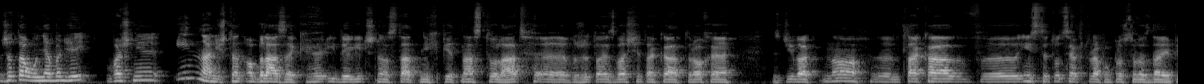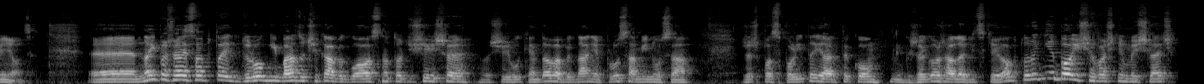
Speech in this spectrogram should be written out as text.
że ta Unia będzie właśnie inna niż ten obrazek idyliczny ostatnich 15 lat, że to jest właśnie taka trochę zdziwa, no e, taka instytucja, która po prostu rozdaje pieniądze. E, No i proszę Państwa, tutaj drugi bardzo ciekawy głos, no to dzisiejsze, właściwie weekendowe wydanie Plusa Minusa Rzeczpospolitej, artykuł Grzegorza Lewickiego, który nie boi się właśnie myśleć,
